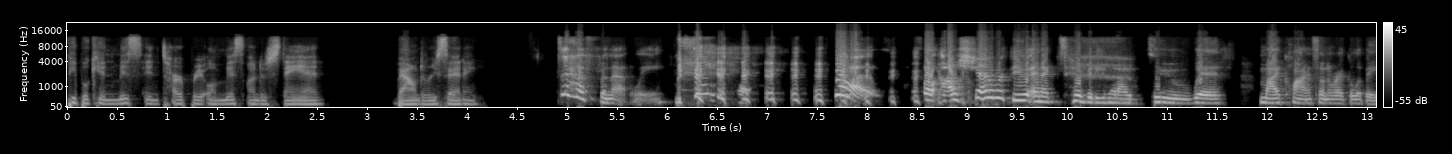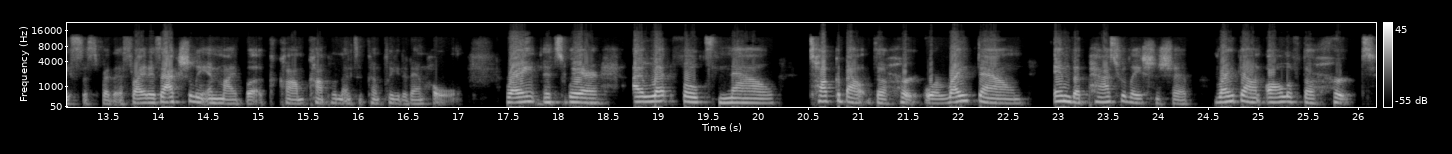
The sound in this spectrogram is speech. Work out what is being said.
people can misinterpret or misunderstand boundary setting? Definitely. yes. So I'll share with you an activity that I do with my clients on a regular basis for this, right? It's actually in my book, Com- Complemented, Completed, and Whole, right? It's where I let folks now talk about the hurt or write down in the past relationship, write down all of the hurt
